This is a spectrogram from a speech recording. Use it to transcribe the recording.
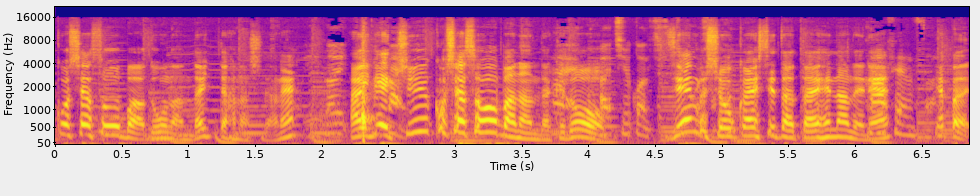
古車相場はどうなんだいって話だね。はいで中古車相場なんだけど全部紹介してたら大変なんでね。やっぱ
